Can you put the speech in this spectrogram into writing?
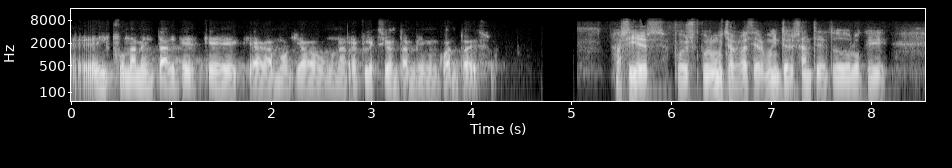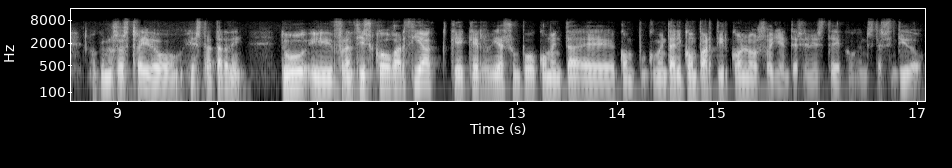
Eh, y fundamental que, que, que, hagamos ya una reflexión también en cuanto a eso. Así es, pues, pues muchas gracias, muy interesante todo lo que, lo que nos has traído esta tarde. Tú y Francisco García, ¿qué querrías un poco comentar, eh, comentar y compartir con los oyentes en este, en este sentido?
